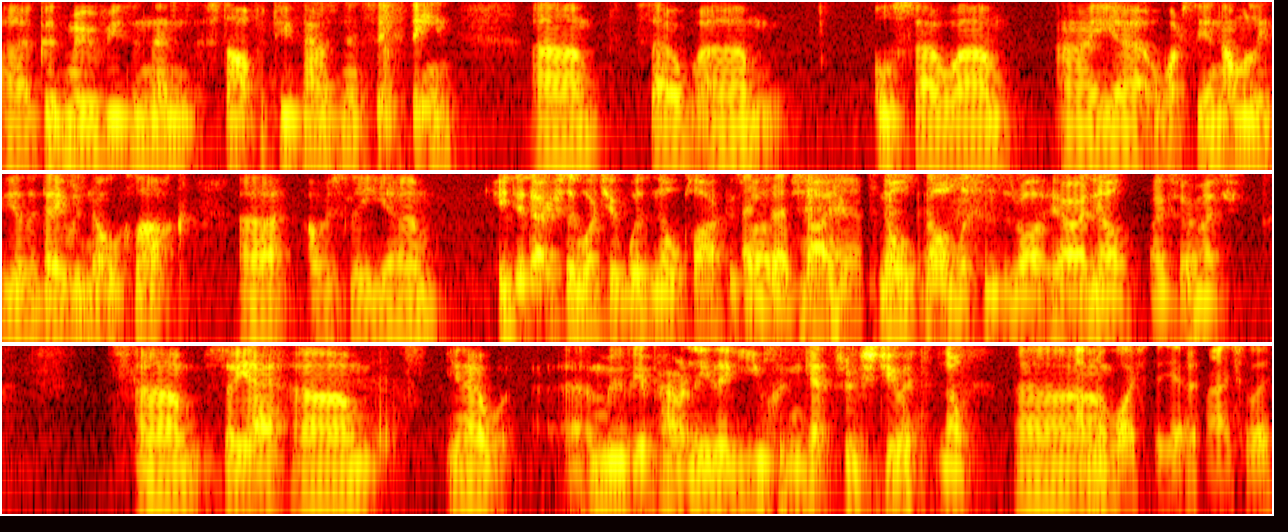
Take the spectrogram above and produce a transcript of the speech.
uh, good movies, and then start for 2016. Um, so um, also um, I uh, watched The Anomaly the other day with Noel Clarke. Uh, obviously, um, He did actually watch it with Noel Clarke as well. Interesting, Sorry, yeah. Noel, Noel listens as well. Yeah, all right, Noel. Thanks very much. um, so yeah, um, you know, a movie apparently that you couldn't get through, Stuart. No, Um, I've not watched it yet, actually.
